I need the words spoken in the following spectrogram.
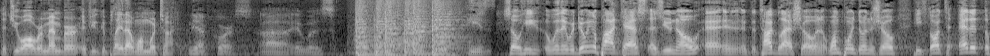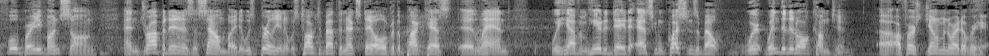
that you all remember. If you could play that one more time. Yeah, of course. Uh, it was. So he, well, they were doing a podcast, as you know, uh, at the Todd Glass show, and at one point during the show, he thought to edit the full Brady Bunch song and drop it in as a soundbite. It was brilliant. It was talked about the next day all over the podcast uh, land. We have him here today to ask him questions about where, when did it all come to him. Uh, our first gentleman right over here.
